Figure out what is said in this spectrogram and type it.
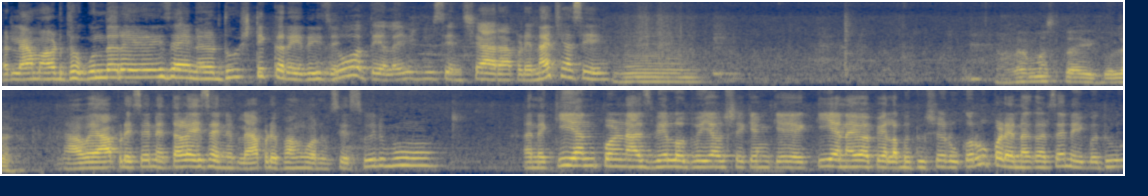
એટલે આમાં અડધો ગુંદર રહી જાય ને અડધું સ્ટીકર રહી જાય. જો તેલ આવી ગયું છે ને ચાર આપણે નાખ્યા છે. હવે મસ્ત આવી ગયું લે. હવે આપણે છે ને તળાઈ જાય ને એટલે આપણે ભાંગવાનું છે સુરમું. અને કિયાન પણ આજ વહેલો ધોઈ આવશે કેમ કે કિયાન આવ્યા પહેલા બધું શરૂ કરવું પડે નગર છે ને એ બધું.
